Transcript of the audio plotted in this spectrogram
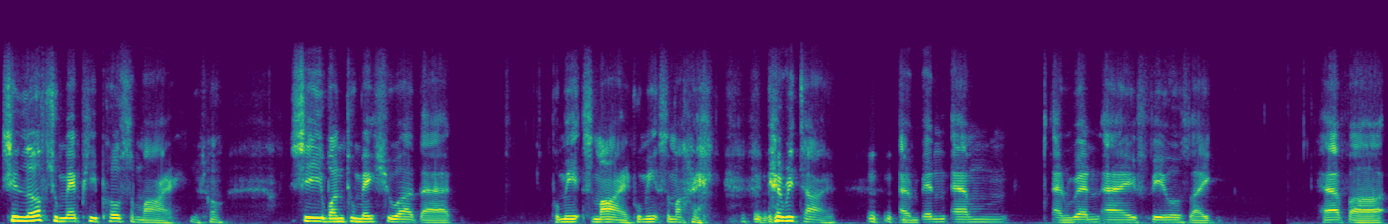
she loved to make people smile. You know, she want to make sure that for me smile, for me smile every time. and when um and when I feel like have a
